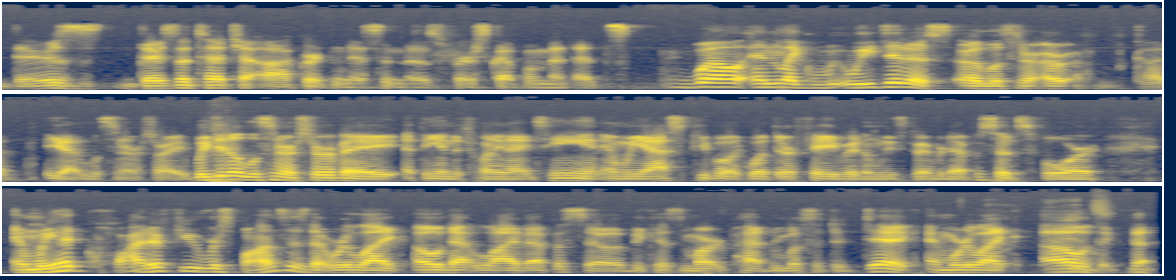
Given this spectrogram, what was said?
there's there's a touch of awkwardness in those first couple minutes. Well, and like we, we did a listener, or, God, yeah, listener. Sorry, we did a listener survey at the end of 2019, and we asked people like what their favorite and least favorite episodes for, and we had quite a few responses that were like, "Oh, that live episode because Mark Patton was such a dick," and we're like, "Oh, the, the,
